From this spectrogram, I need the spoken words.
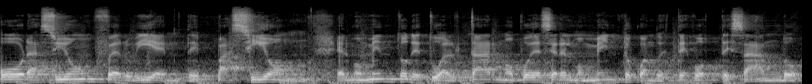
oración ferviente, pasión. El momento de tu altar no puede ser el momento cuando estés bostezando,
